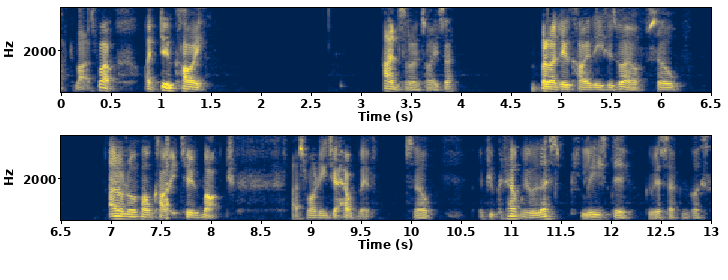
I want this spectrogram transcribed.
after that as well. I do carry hand sanitizer, but I do carry these as well. So I don't know if I'm carrying too much. That's what I need your help with. So if you could help me with this, please do. Give me a second, guys.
